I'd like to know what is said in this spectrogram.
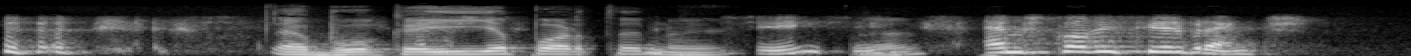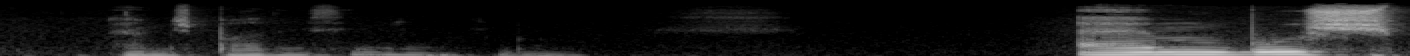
A boca e a porta, não é? Sim, sim. Ambos podem ser brancos. Ambos podem ser. Ambos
